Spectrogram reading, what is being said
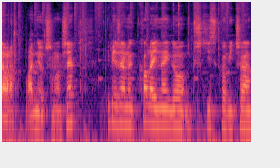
Dobra, ładnie utrzymał się. I bierzemy kolejnego przyciskowicza.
